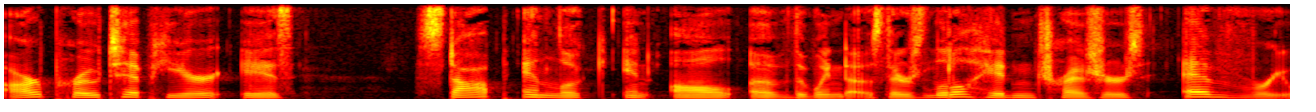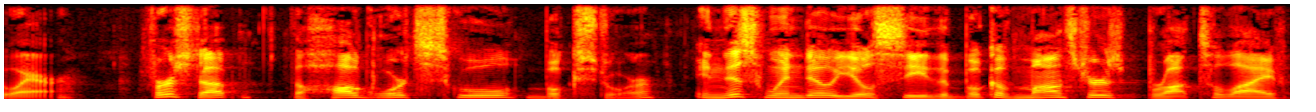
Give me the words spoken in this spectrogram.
our pro tip here is stop and look in all of the windows. There's little hidden treasures everywhere. First up, the Hogwarts School bookstore. In this window, you'll see the Book of Monsters brought to life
